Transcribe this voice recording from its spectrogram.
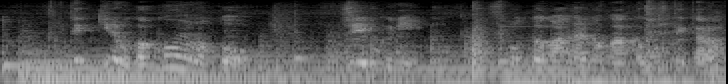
う、てっきり僕は河野とジェイクにスポットが当たるのかなと思っていたら、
